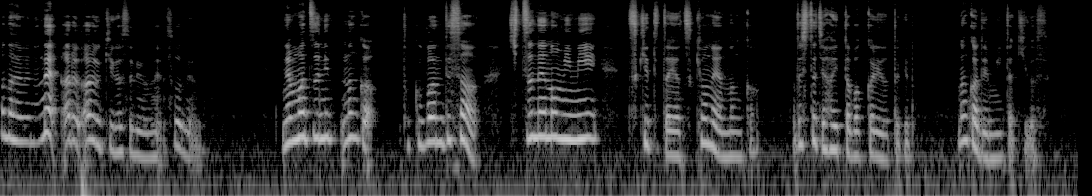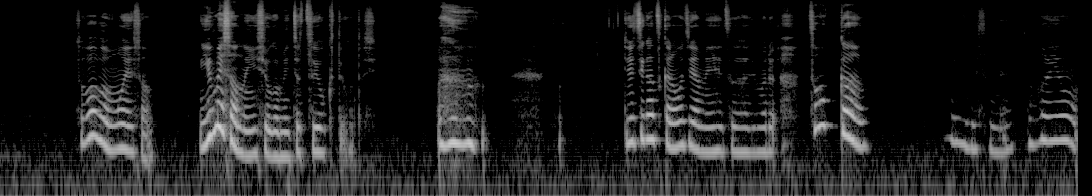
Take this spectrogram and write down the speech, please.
まだ早めのね。あるある気がするよね。そうだよね。年末になんか特番でさ狐の耳つけてたやつ去年なんか。私たち入ったばっかりだったけど。なんかで見た気がする。そば部萌えさん。ゆめさんの印象がめっちゃ強くて私。11月からおじや面接が始まる。そっか。いいですね。おはよう。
